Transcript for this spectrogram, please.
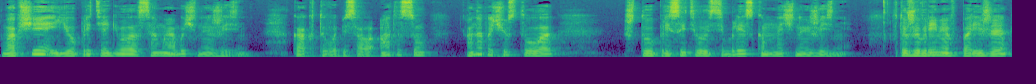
Вообще ее притягивала самая обычная жизнь. Как Тува писала Атосу, она почувствовала, что присытилась блеском ночной жизни. В то же время в Париже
